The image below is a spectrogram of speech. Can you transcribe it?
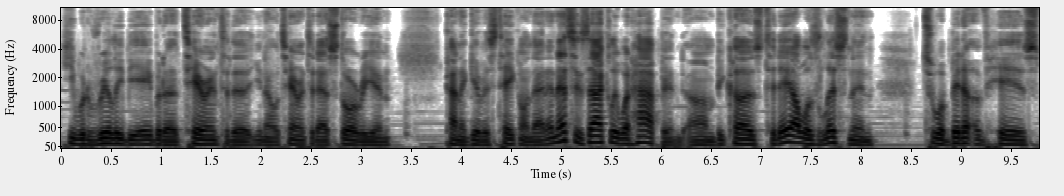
he would really be able to tear into the, you know, tear into that story and kind of give his take on that. And that's exactly what happened. Um, because today I was listening to a bit of his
